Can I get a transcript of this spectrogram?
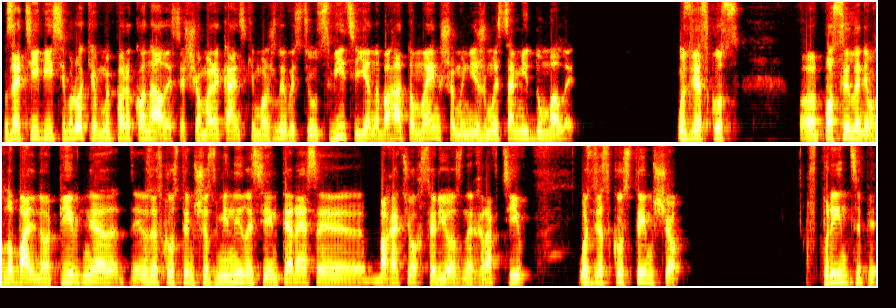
За ці 8 років ми переконалися, що американські можливості у світі є набагато меншими, ніж ми самі думали. У зв'язку з е, посиленням глобального півдня, у зв'язку з тим, що змінилися інтереси багатьох серйозних гравців, у зв'язку з тим, що в принципі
